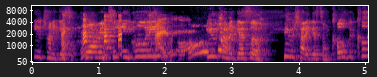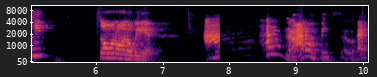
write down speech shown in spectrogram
he was trying to get some quarantine cootie. Oh, He was trying to get some. He was trying to get some COVID cootie. What's going on over here? I don't know. I don't think so. I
